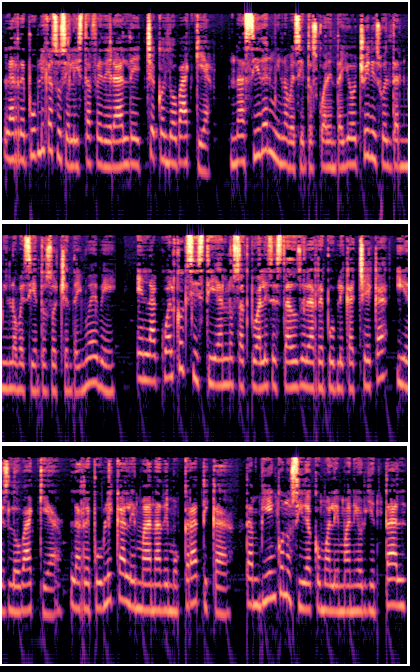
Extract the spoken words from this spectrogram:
La República Socialista Federal de Checoslovaquia nacida en 1948 y disuelta en 1989, en la cual coexistían los actuales estados de la República Checa y Eslovaquia, la República Alemana Democrática, también conocida como Alemania Oriental,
